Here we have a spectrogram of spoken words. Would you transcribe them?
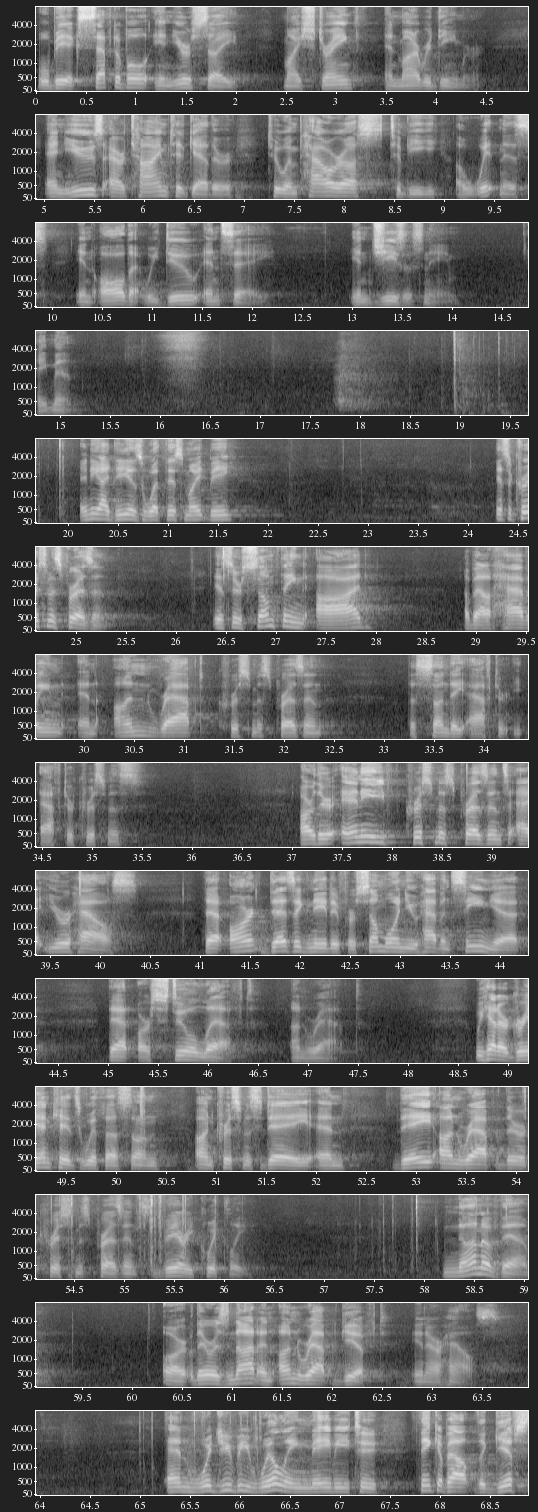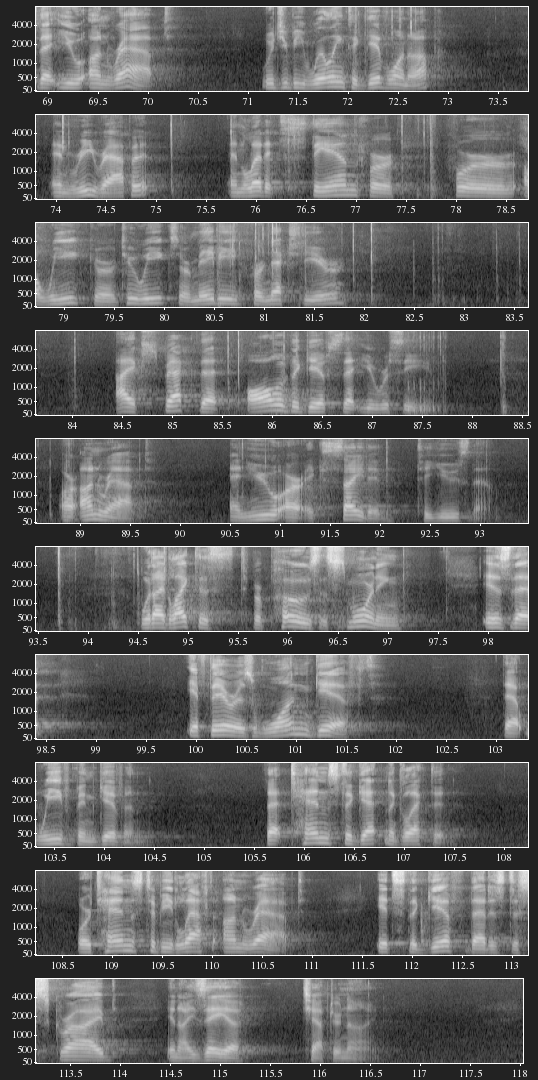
will be acceptable in your sight, my strength and my redeemer, and use our time together to empower us to be a witness in all that we do and say. In Jesus' name, amen. Any ideas what this might be? It's a Christmas present. Is there something odd about having an unwrapped Christmas present the Sunday after, after Christmas? Are there any Christmas presents at your house that aren't designated for someone you haven't seen yet that are still left unwrapped? We had our grandkids with us on, on Christmas Day, and they unwrapped their Christmas presents very quickly. None of them are, there is not an unwrapped gift in our house. And would you be willing maybe to think about the gifts that you unwrapped? Would you be willing to give one up and rewrap it and let it stand for for a week or two weeks or maybe for next year. I expect that all of the gifts that you receive are unwrapped and you are excited to use them. What I'd like to, to propose this morning is that if there is one gift that we've been given that tends to get neglected, or tends to be left unwrapped, It's the gift that is described in Isaiah chapter 9.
